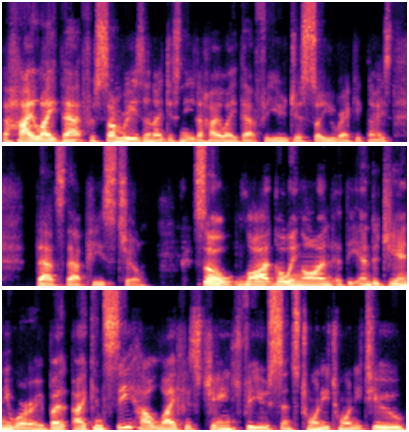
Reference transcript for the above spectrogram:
to highlight that for some reason i just need to highlight that for you just so you recognize that's that piece too So, a lot going on at the end of January, but I can see how life has changed for you since 2022.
